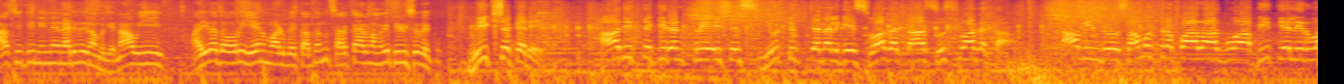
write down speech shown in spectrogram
ಆ ಸ್ಥಿತಿ ನಿನ್ನೆ ನಡೆದಿದೆ ನಮಗೆ. ನಾವು ಈ ಐಲದವರು ಏನು ಮಾಡಬೇಕು ಅದನ್ನು ಸರ್ಕಾರ ನಮಗೆ ತಿಳಿಸಬೇಕು. ವೀಕ್ಷಕರೇ, ಆದಿತ್ಯ ಕಿರಣ್ ಕ್ರಿಯೇಷನ್ಸ್ ಯೂಟ್ಯೂಬ್ ಚಾನಲ್ಗೆ ಸ್ವಾಗತ, ಸುಸ್ವಾಗತ. ನಾವಿಂದು ಸಮುದ್ರ ಪಾಲಾಗುವ ಭೀತಿಯಲ್ಲಿರುವ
